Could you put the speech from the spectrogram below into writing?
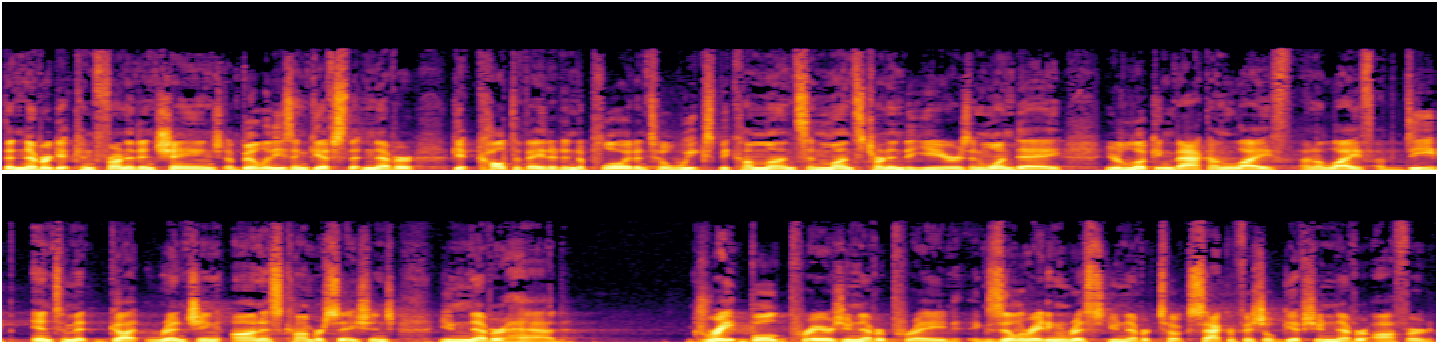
that never get confronted and changed, abilities and gifts that never get cultivated and deployed until weeks become months and months turn into years. And one day you're looking back on life, on a life of deep, intimate, gut wrenching, honest conversations you never had. Great, bold prayers you never prayed, exhilarating risks you never took, sacrificial gifts you never offered,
